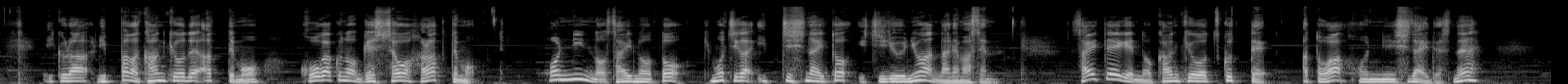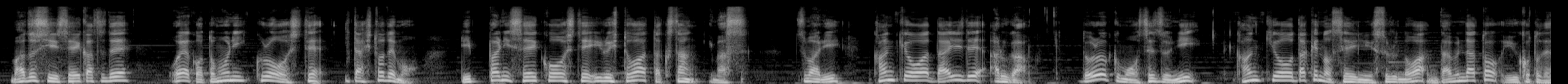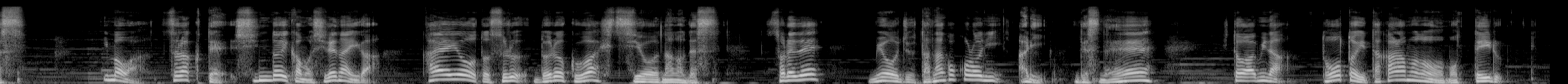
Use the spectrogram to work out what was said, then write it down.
いくら立派な環境であっても、高額の月謝を払っても、本人の才能と気持ちが一致しないと一流にはなれません。最低限の環境を作って、あとは本人次第ですね。貧しい生活で親子共に苦労していた人でも立派に成功している人はたくさんいます。つまり環境は大事であるが努力もせずに環境だけのせいにするのはダメだということです。今は辛くてしんどいかもしれないが変えようとする努力は必要なのです。それで妙樹棚心にありですね。人は皆尊い宝物を持っている。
